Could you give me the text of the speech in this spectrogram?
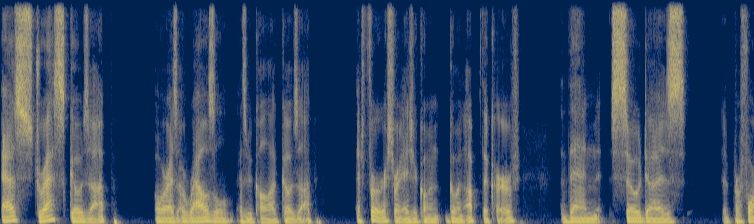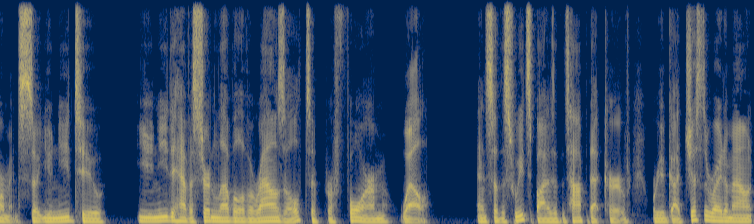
as stress goes up, or as arousal, as we call it, goes up at first, right? As you're going, going up the curve, then so does the performance. So you need to you need to have a certain level of arousal to perform well. And so the sweet spot is at the top of that curve where you've got just the right amount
